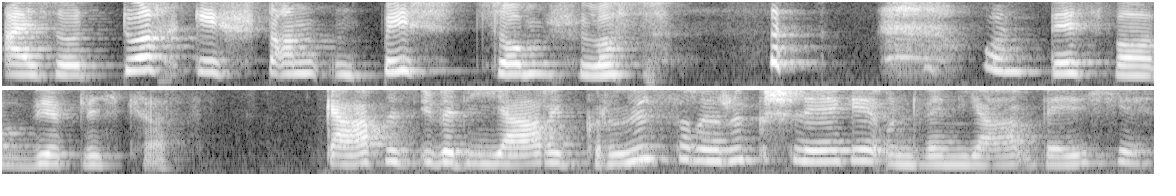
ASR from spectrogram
also durchgestanden bis zum Schluss. und das war wirklich krass. Gab es über die Jahre größere Rückschläge und wenn ja, welche?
